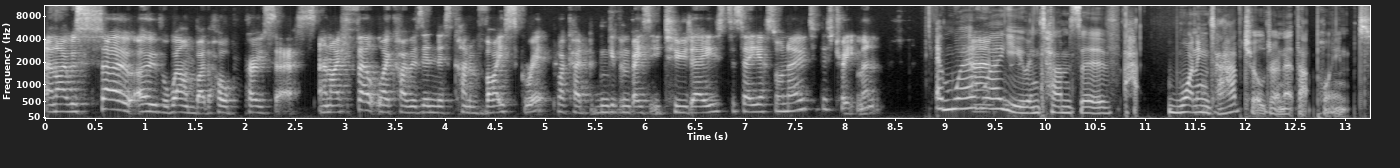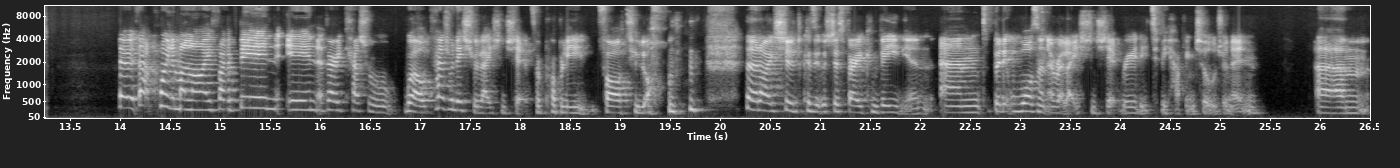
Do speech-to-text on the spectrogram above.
And I was so overwhelmed by the whole process. And I felt like I was in this kind of vice grip, like I'd been given basically two days to say yes or no to this treatment. And where and, were you in terms of wanting to have children at that point? So at that point in my life, I've been in a very casual, well, casual-ish relationship for probably far too long that I should, because it was just very convenient. And but it wasn't a relationship really to be having children in. Um,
